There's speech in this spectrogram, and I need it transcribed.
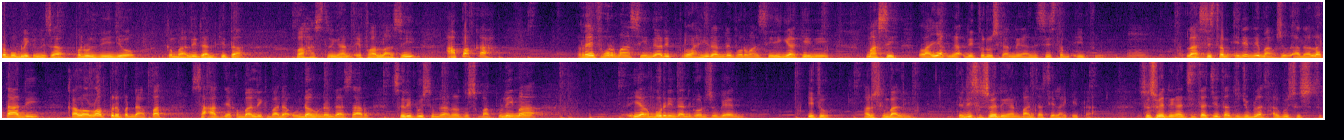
Republik Indonesia perlu ditinjau kembali dan kita bahas dengan evaluasi apakah reformasi dari kelahiran reformasi hingga kini masih layak nggak diteruskan dengan sistem itu. Hmm. Lah sistem ini dimaksud adalah tadi kalau Lot berpendapat saatnya kembali kepada Undang-Undang Dasar 1945 yang murni dan konsumen itu harus kembali. Jadi sesuai dengan Pancasila kita. Sesuai dengan cita-cita 17 Agustus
